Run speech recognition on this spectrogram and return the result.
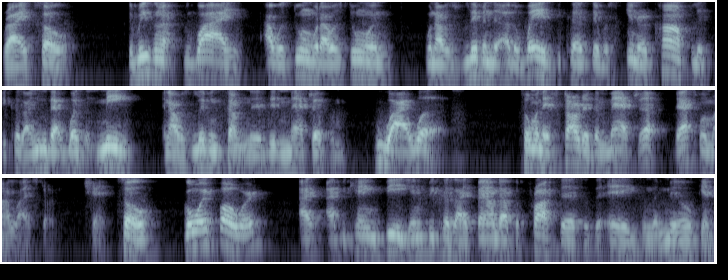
right? So the reason why I was doing what I was doing when I was living the other ways because there was inner conflict because I knew that wasn't me and I was living something that didn't match up with who I was. So when they started to match up, that's when my life started to change. So going forward, I, I became vegan because I found out the process of the eggs and the milk and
